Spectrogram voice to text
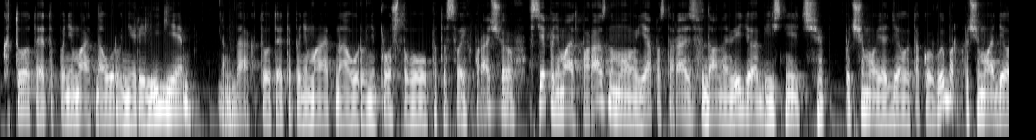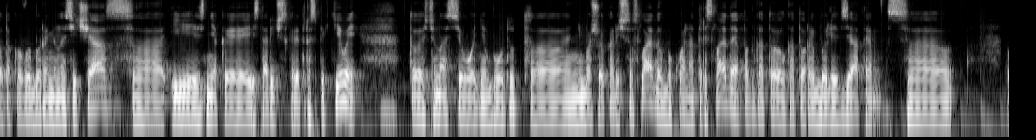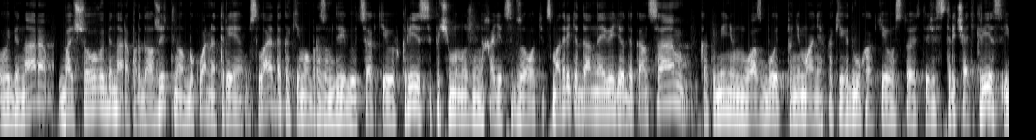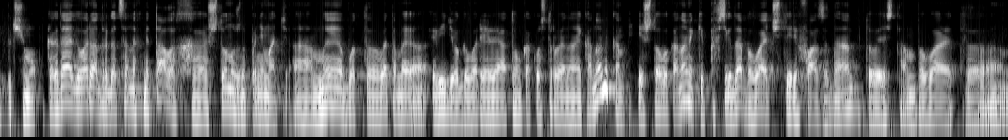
кто-то это понимает на уровне религии, да, кто-то это понимает на уровне прошлого опыта своих пращуров. Все понимают по-разному. Я постараюсь в данном видео объяснить, почему я делаю такой выбор, почему я делаю такой выбор именно сейчас э, и с некой исторической ретроспективой. То есть у нас сегодня будут э, небольшое количество слайдов, буквально три слайда я подготовил, которые были взяты с вебинара, большого вебинара, продолжительного, буквально три слайда, каким образом двигаются активы в кризис и почему нужно находиться в золоте. Смотрите данное видео до конца, как минимум у вас будет понимание, в каких двух активах стоит встречать кризис и почему. Когда я говорю о драгоценных металлах, что нужно понимать? А, мы вот в этом э, видео говорили о том, как устроена экономика, и что в экономике всегда бывает четыре фазы, да, то есть там бывает э,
